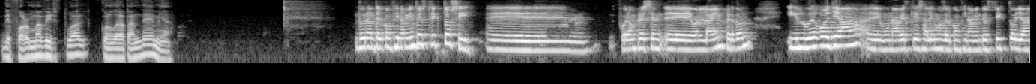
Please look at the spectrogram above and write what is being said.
de forma virtual con lo de la pandemia? Durante el confinamiento estricto, sí. Eh, fueron eh, online, perdón. Y luego ya, eh, una vez que salimos del confinamiento estricto, ya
